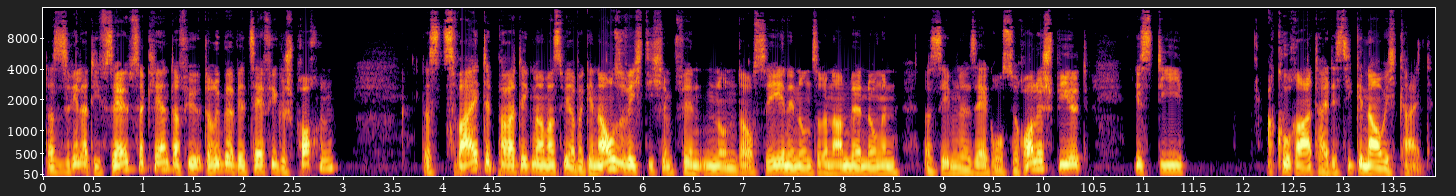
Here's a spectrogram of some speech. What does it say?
Das ist relativ selbsterklärend. Dafür, darüber wird sehr viel gesprochen. Das zweite Paradigma, was wir aber genauso wichtig empfinden und auch sehen in unseren Anwendungen, dass es eben eine sehr große Rolle spielt, ist die Akkuratheit, ist die Genauigkeit.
